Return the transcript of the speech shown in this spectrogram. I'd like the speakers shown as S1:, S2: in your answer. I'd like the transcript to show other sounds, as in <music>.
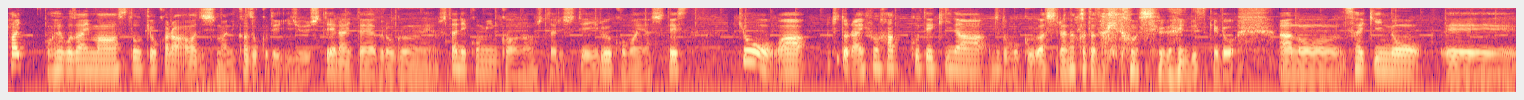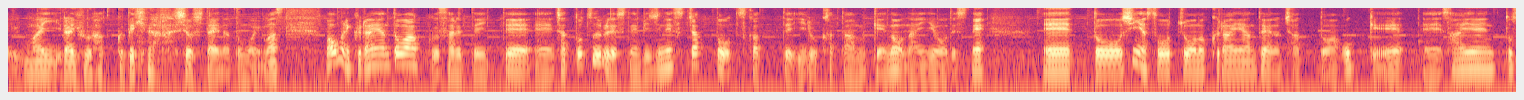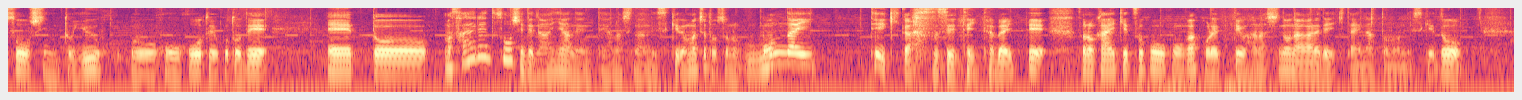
S1: はい、おはようございます。東京から淡路島に家族で移住して、ライターやブログ運営をしたり、古民家を直したりしている小林です。今日は、ちょっとライフハック的な、ちょっと僕が知らなかっただけかもしれないんですけど、あの、最近の、えーマイライフハック的な話をしたいなと思います。まあ、主にクライアントワークされていて、えーチャットツールですね、ビジネスチャットを使っている方向けの内容ですね。えーっと、深夜早朝のクライアントへのチャットは OK、えーサイレント送信という方法ということで、えーっと、まあ、サイレント送信ってなんやねんって話なんですけど、まあ、ちょっとその問題提起からさせていただいて、その解決方法がこれっていう話の流れでいきたいなと思うんですけど、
